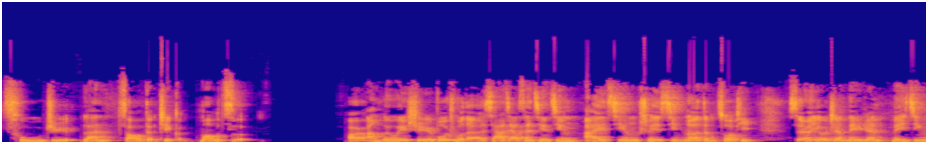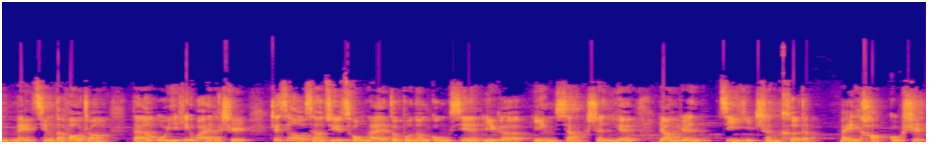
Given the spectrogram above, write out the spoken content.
粗制滥造的这个帽子。而安徽卫视播出的《夏家三千金》《爱情睡醒了》等作品，虽然有着美人、美景、美情的包装，但无一例外的是，这些偶像剧从来都不能贡献一个影响深远、让人记忆深刻的美好故事。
